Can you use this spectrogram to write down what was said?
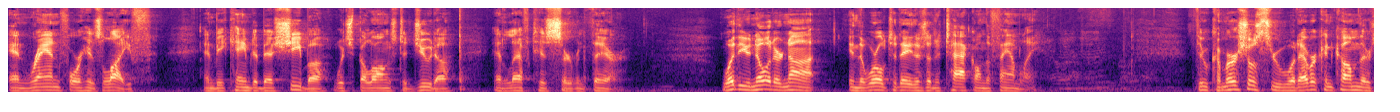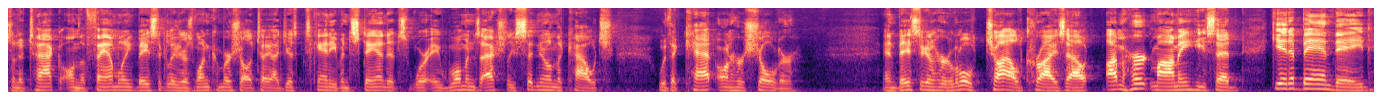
and ran for his life and became to Beersheba, which belongs to Judah, and left his servant there. Whether you know it or not, in the world today, there's an attack on the family. Through commercials, through whatever can come, there's an attack on the family. Basically, there's one commercial I'll tell you I just can't even stand. It's where a woman's actually sitting on the couch with a cat on her shoulder. And basically, her little child cries out, I'm hurt, mommy. He said, Get a band aid.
